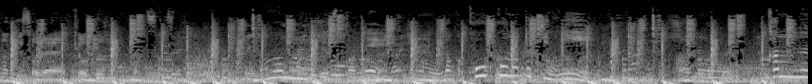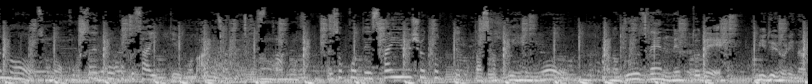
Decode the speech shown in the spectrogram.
なんでそれ興味を持ったんですか？なんでですかね、うん、なんか高校の時にあのカンヌのその国際広告祭っていうものあるじゃないですか。でそこで最優秀取ってった作品をあの偶然ネットで見るようになっ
